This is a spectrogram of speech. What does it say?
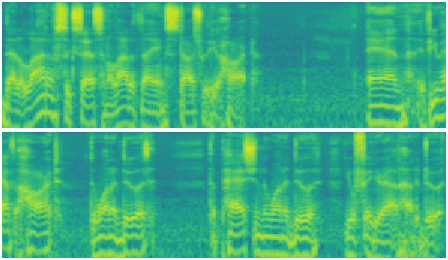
that a lot of success and a lot of things starts with your heart. And if you have the heart to want to do it, the passion to want to do it, you'll figure out how to do it.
